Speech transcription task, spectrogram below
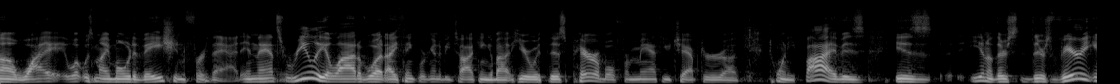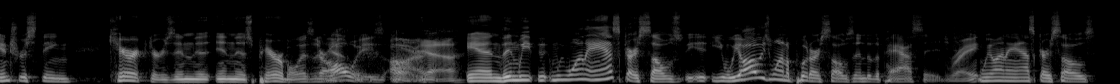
Uh, why? What was my motivation for that? And that's really a lot of what I think we're going to be talking about here with this parable from Matthew chapter uh, twenty-five. Is is you know there's there's very interesting characters in the in this parable as there Yeah. always Oh, are. yeah. And then we we want to ask ourselves. We always want to put ourselves into the passage. Right. We want to ask ourselves.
